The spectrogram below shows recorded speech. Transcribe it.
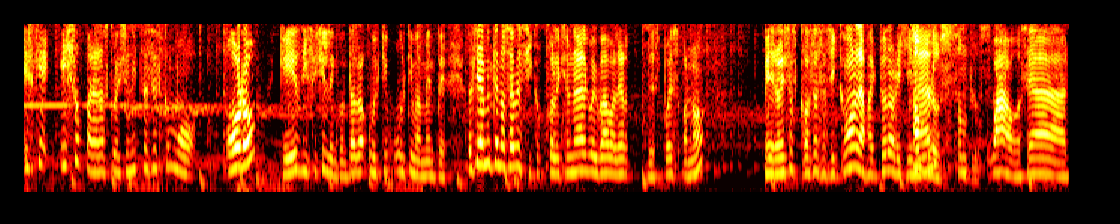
es que eso para los coleccionistas es como oro que es difícil de encontrar últimamente. Últimamente no sabes si co- coleccionar algo y va a valer después o no. Pero esas cosas así con la factura original. son plus son plus Wow, o sea,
